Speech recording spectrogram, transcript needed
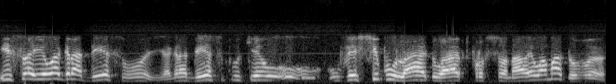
isso aí eu agradeço hoje. Agradeço porque o, o- o vestibular do árbitro profissional é o amador.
